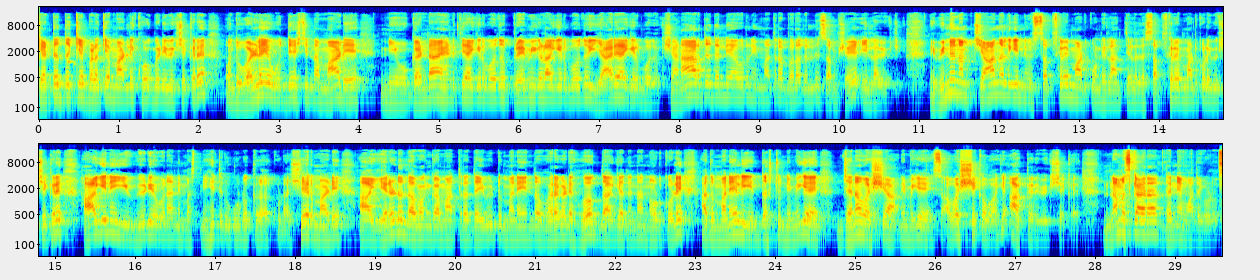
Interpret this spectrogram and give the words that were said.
ಕೆಟ್ಟದ್ದಕ್ಕೆ ಬಳಕೆ ಮಾಡಲಿಕ್ಕೆ ಹೋಗಬೇಡಿ ವೀಕ್ಷಕರೇ. ಒಂದು ಒಳ್ಳೆಯ ಉದ್ದೇಶದಿಂದ ಮಾಡಿ, ನೀವು ಗಂಡ ಹೆಂಡತಿ ಆಗಿರ್ಬೋದು, ಪ್ರೇಮಿಗಳಾಗಿರ್ಬೋದು, ಯಾರೇ ಆಗಿರ್ಬೋದು, ಕ್ಷಣಾರ್ಧದಲ್ಲಿ ಅವರು ನಿಮ್ಮ ಹತ್ರ ಬರೋದರಲ್ಲಿ ಸಂಶಯ ಇಲ್ಲ ವೀಕ್ಷಕ ನೀವು ಇನ್ನೂ ನಮ್ಮ ಚಾನಲ್ಗೆ ನೀವು ಸಬ್ಸ್ಕ್ರೈಬ್ ಮಾಡ್ಕೊಂಡಿಲ್ಲ ಅಂತ ಹೇಳಿದ್ರೆ ಸಬ್ಸ್ಕ್ರೈಬ್ ಮಾಡ್ಕೊಳ್ಳಿ ವೀಕ್ಷಕರೇ. ಹಾಗೆಯೇ ಈ ವಿಡಿಯೋವನ್ನು ನಿಮ್ಮ ಸ್ನೇಹಿತರು ಕೂಡ ಕೂಡ ಶೇರ್ ಮಾಡಿ, ಆ ಎರಡು ಲವಂಗ ಮಾತ್ರ ದಯವಿಟ್ಟು ಮನೆಯಿಂದ ಹೊರಗಡೆ ಹೋಗದಾಗೆ ಅದನ್ನು ನೋಡ್ಕೊಳ್ಳಿ. ಅದು ಮನೆಯಲ್ಲಿ ಇದ್ದಷ್ಟು ನಿಮಗೆ ಜನವಶ್ಯ ನಿಮಗೆ ಅವಶ್ಯಕವಾಗಿ ಆಗ್ತದೆ ವೀಕ್ಷಕರೇ. ನಮಸ್ಕಾರ, ಧನ್ಯವಾದಗಳು.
